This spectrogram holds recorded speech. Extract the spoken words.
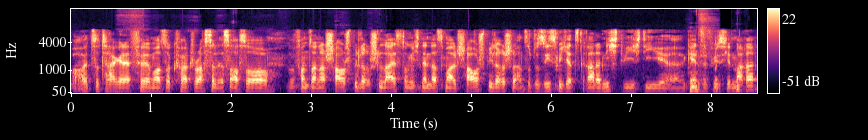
heutzutage der Film, also Kurt Russell ist auch so von seiner schauspielerischen Leistung, ich nenne das mal schauspielerische, also du siehst mich jetzt gerade nicht, wie ich die äh, Gänsefüßchen mache,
